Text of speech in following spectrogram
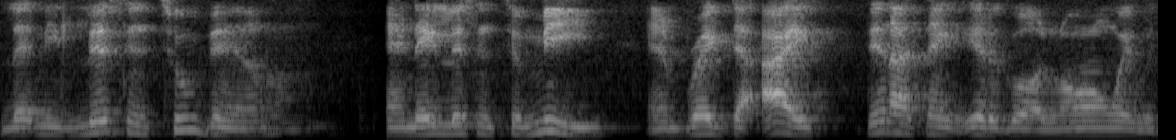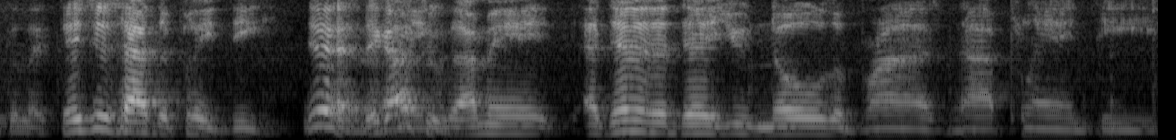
Let me listen to them, and they listen to me and break the ice. Then I think it'll go a long way with the Lakers. they just have to play D. Yeah, they got Like, to. I mean, at the end of the day, you know LeBron's not playing D. He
